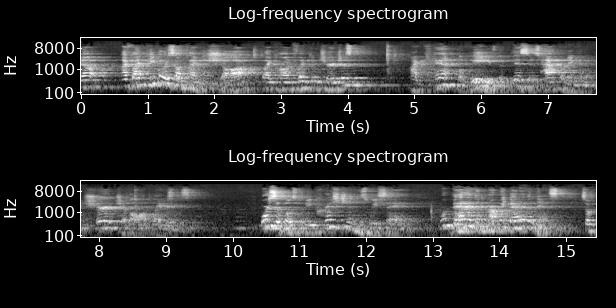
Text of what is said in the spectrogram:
Now, I find people are sometimes shocked by conflict in churches. I can't believe that this is happening in a church of all places. We're supposed to be Christians, we say. We're better than, aren't we better than this? So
